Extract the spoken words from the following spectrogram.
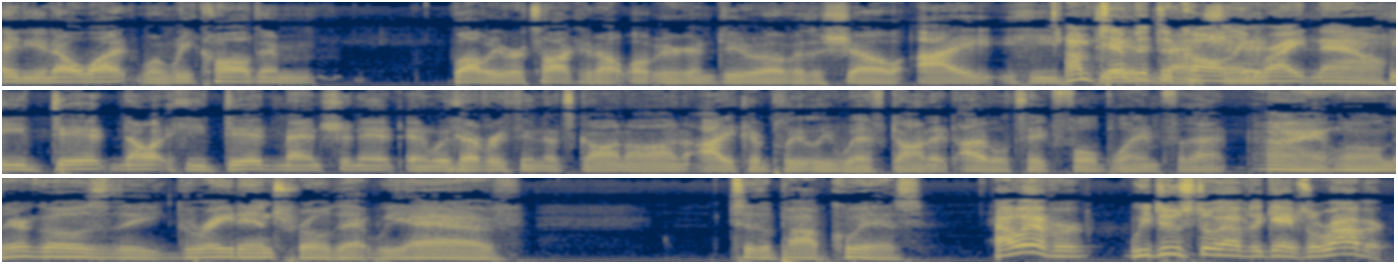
And you know what? When we called him while we were talking about what we were going to do over the show, I he. I'm did tempted to call him it. right now. He did no. He did mention it, and with everything that's gone on, I completely whiffed on it. I will take full blame for that. All right, well, there goes the great intro that we have to the pop quiz. However, we do still have the game. So, Robert,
